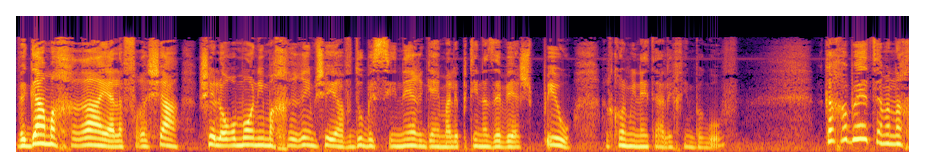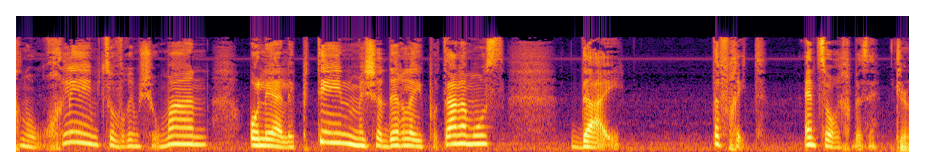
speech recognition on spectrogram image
וגם אחראי על הפרשה של הורמונים אחרים שיעבדו בסינרגיה עם הלפטין הזה וישפיעו על כל מיני תהליכים בגוף. ככה בעצם אנחנו אוכלים, צוברים שומן, עולה הלפטין, משדר להיפותלמוס, די, תפחית, אין צורך בזה. כן.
